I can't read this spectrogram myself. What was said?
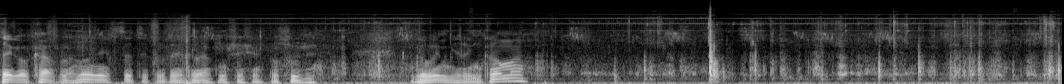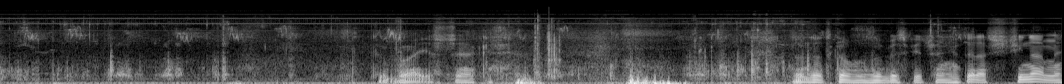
tego kabla. No niestety tutaj teraz muszę się posłużyć gołymi rękoma. Tu była jeszcze jakaś dodatkowe zabezpieczenie. Teraz ścinamy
